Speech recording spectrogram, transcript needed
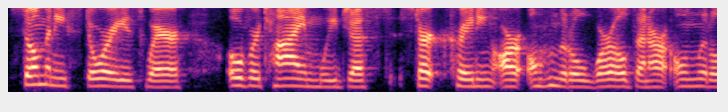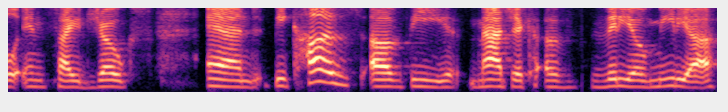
so many stories where over time we just start creating our own little worlds and our own little inside jokes. And because of the magic of video media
